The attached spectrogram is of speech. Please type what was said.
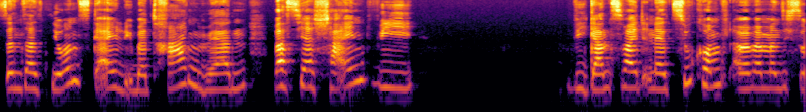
sensationsgeil übertragen werden, was ja scheint wie, wie ganz weit in der Zukunft, aber wenn man sich so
